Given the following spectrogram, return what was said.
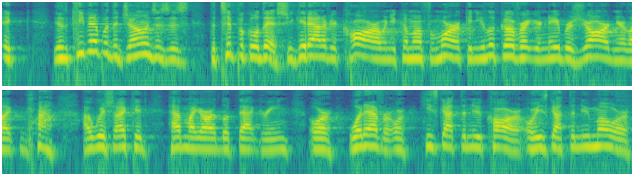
it you know, keeping up with the Joneses is the typical this. You get out of your car when you come home from work and you look over at your neighbor's yard and you're like, wow, I wish I could have my yard look that green or whatever. Or he's got the new car or he's got the new mower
